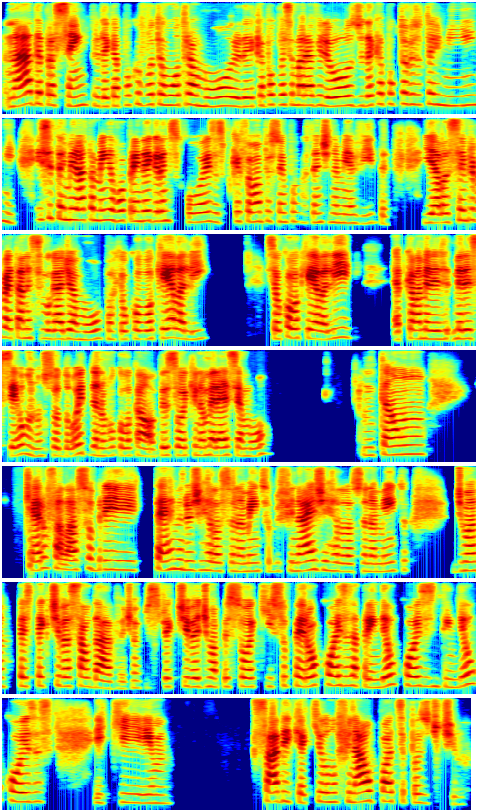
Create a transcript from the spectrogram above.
Nada é para sempre. Daqui a pouco eu vou ter um outro amor, daqui a pouco vai ser maravilhoso, daqui a pouco talvez eu termine. E se terminar também eu vou aprender grandes coisas, porque foi uma pessoa importante na minha vida. E ela sempre vai estar nesse lugar de amor, porque eu coloquei ela ali. Se eu coloquei ela ali, é porque ela mereceu, eu não sou doida, não vou colocar uma pessoa que não merece amor. Então, quero falar sobre términos de relacionamento, sobre finais de relacionamento, de uma perspectiva saudável, de uma perspectiva de uma pessoa que superou coisas, aprendeu coisas, entendeu coisas e que sabe que aquilo no final pode ser positivo.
